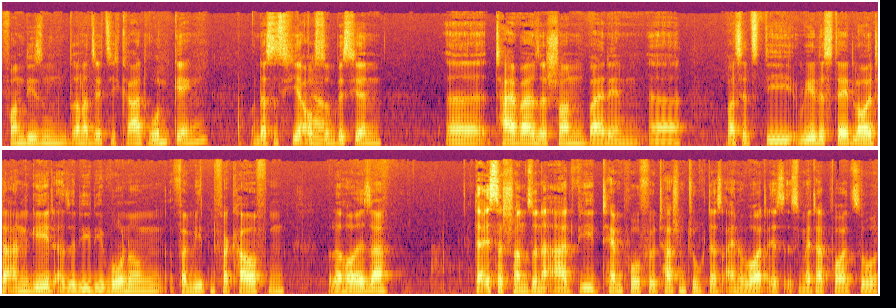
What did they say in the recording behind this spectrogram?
von diesen 360-Grad-Rundgängen. Und das ist hier auch ja. so ein bisschen äh, teilweise schon bei den, äh, was jetzt die Real Estate-Leute angeht, also die die Wohnungen vermieten, verkaufen oder Häuser. Da ist das schon so eine Art wie Tempo für Taschentuch, das eine Wort ist, ist Metaport so.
